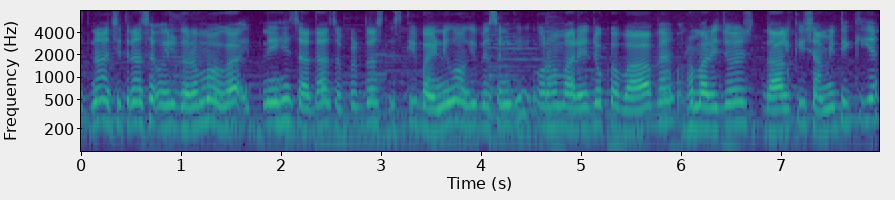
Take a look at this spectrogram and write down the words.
जितना अच्छी तरह से ऑयल गर्म होगा, इतनी ही ज़्यादा ज़बरदस्त इसकी बाइंडिंग होगी बेसन की। और हमारे जो कबाब हैं और हमारी जो दाल की शामी टिक्की है,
